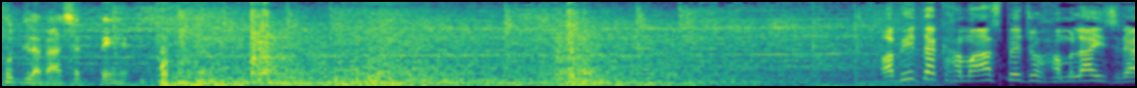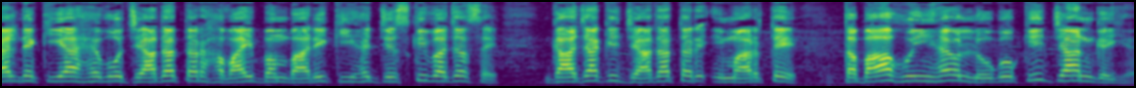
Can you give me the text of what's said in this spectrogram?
खुद लगा सकते हैं। अभी तक हमास पे जो हमला इसराइल ने किया है, वो ज़्यादातर हवाई बमबारी की है, जिसकी वजह से गाजा की ज़्यादातर इमारतें तबाह हुई हैं और लोगों की जान गई है।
